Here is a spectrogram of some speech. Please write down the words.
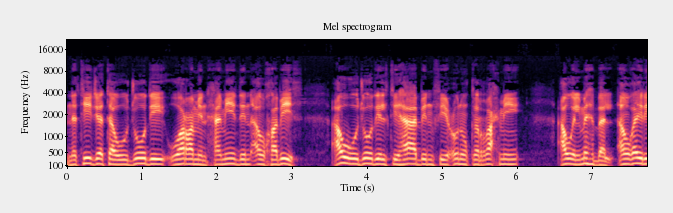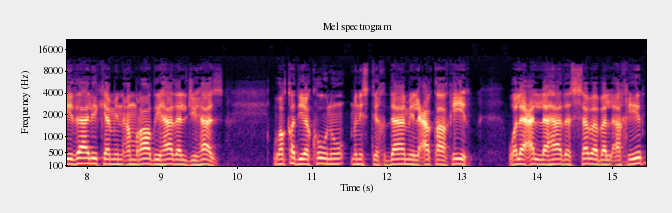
نتيجة وجود ورم حميد أو خبيث أو وجود التهاب في عنق الرحم أو المهبل أو غير ذلك من أمراض هذا الجهاز. وقد يكون من استخدام العقاقير ولعل هذا السبب الأخير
